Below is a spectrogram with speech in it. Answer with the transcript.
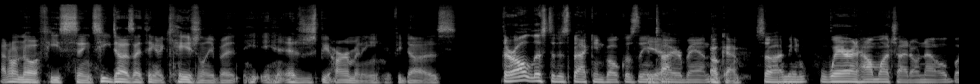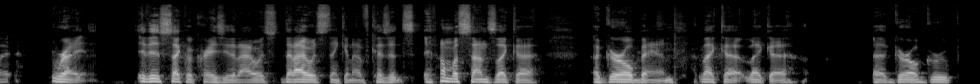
I don't know if he sings. He does, I think, occasionally, but he, it'll just be harmony if he does. They're all listed as backing vocals, the Yeah. entire band. Okay. So I mean, where and how much I don't know, but Right. It is psycho crazy that I was that I was thinking of because it's it almost sounds like a a girl band, like a like a a girl group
